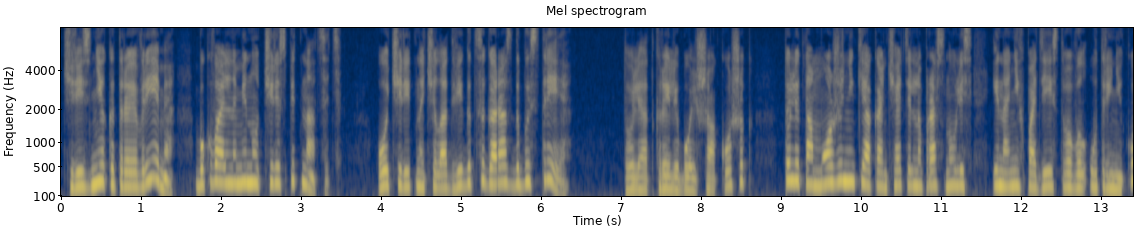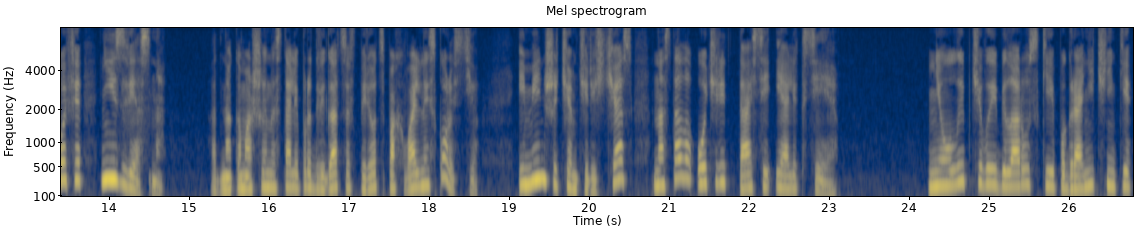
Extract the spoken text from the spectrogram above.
Через некоторое время, буквально минут через пятнадцать, очередь начала двигаться гораздо быстрее. То ли открыли больше окошек, то ли таможенники окончательно проснулись и на них подействовал утренний кофе, неизвестно. Однако машины стали продвигаться вперед с похвальной скоростью, и меньше чем через час настала очередь Таси и Алексея. Неулыбчивые белорусские пограничники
